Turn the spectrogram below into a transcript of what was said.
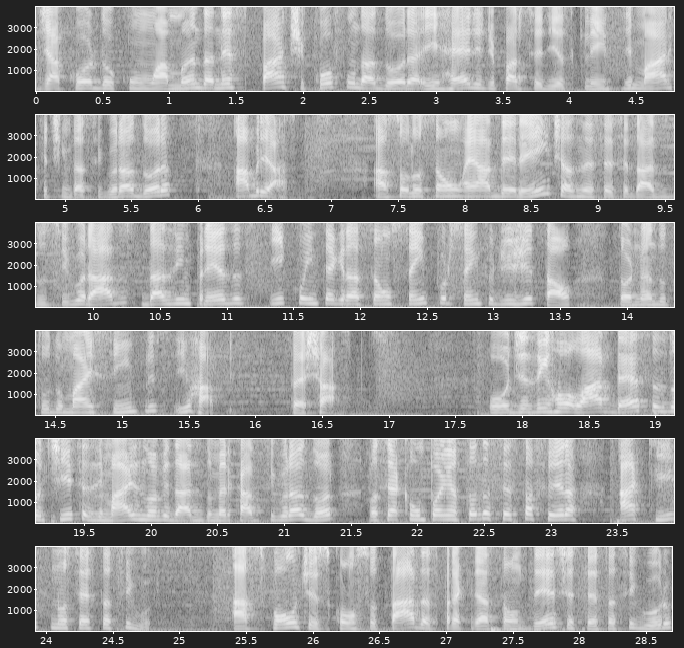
De acordo com Amanda Nespati, cofundadora e head de parcerias clientes e marketing da seguradora, abre aspas. A solução é aderente às necessidades dos segurados, das empresas e com integração 100% digital, tornando tudo mais simples e rápido. Fecha aspas. O desenrolar dessas notícias e mais novidades do mercado segurador você acompanha toda sexta-feira aqui no Sexta Seguro. As fontes consultadas para a criação deste Sexta Seguro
